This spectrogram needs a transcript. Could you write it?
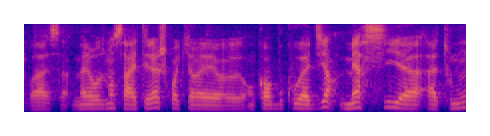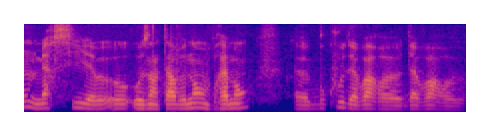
On va ça, malheureusement s'arrêter là. Je crois qu'il y aurait encore beaucoup à dire. Merci à, tout le monde. Merci aux intervenants, vraiment. Euh, beaucoup d'avoir euh, d'avoir euh,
